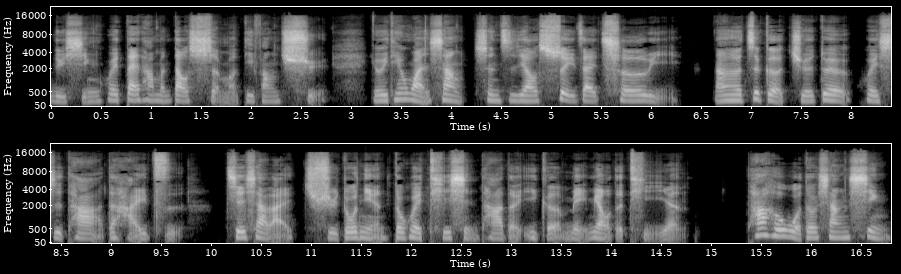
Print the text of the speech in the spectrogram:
旅行会带他们到什么地方去？有一天晚上，甚至要睡在车里。然而，这个绝对会是他的孩子接下来许多年都会提醒他的一个美妙的体验。他和我都相信，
